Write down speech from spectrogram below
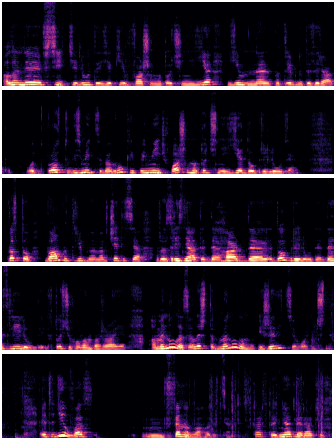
Але не всі ті люди, які в вашому оточенні є, їм не потрібно довіряти. От просто візьміть себе в руки і пойміть, в вашому оточенні є добрі люди. Просто вам потрібно навчитися розрізняти, де гар, де добрі люди, де злі люди, хто чого вам бажає. А минуле залиште в минулому і живіть сьогоднішнє. І тоді у вас все налагодиться. Карта дня для раків.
